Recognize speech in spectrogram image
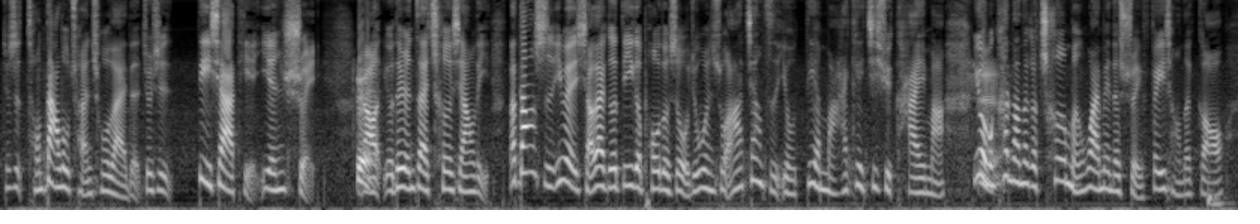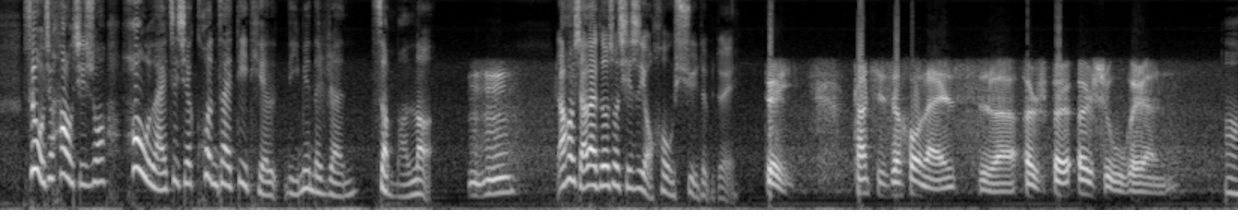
就是从大陆传出来的，就是地下铁淹水。然后有的人在车厢里，那当时因为小赖哥第一个剖的时候，我就问说啊，这样子有电吗？还可以继续开吗？因为我们看到那个车门外面的水非常的高，所以我就好奇说，后来这些困在地铁里面的人怎么了？嗯哼。然后小赖哥说，其实有后续，对不对？对，他其实后来死了二二二十五个人，啊啊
